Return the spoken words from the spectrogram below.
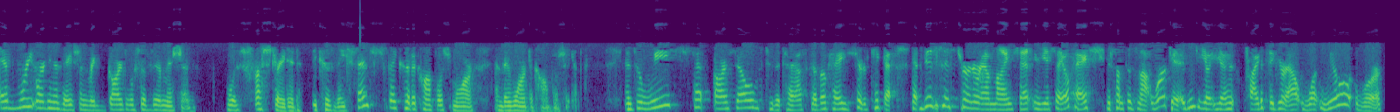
every organization, regardless of their mission, was frustrated because they sensed they could accomplish more and they weren't accomplishing it. And so we set ourselves to the task of, okay, sort of take that, that business turnaround mindset and you say, okay, if something's not working, you, you try to figure out what will work.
